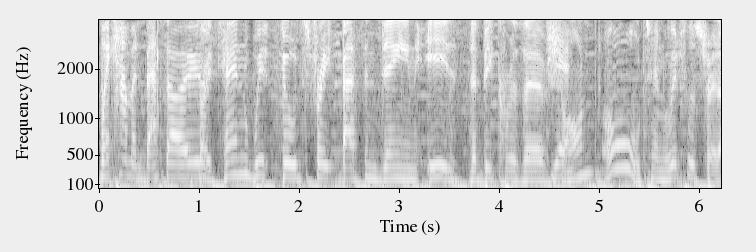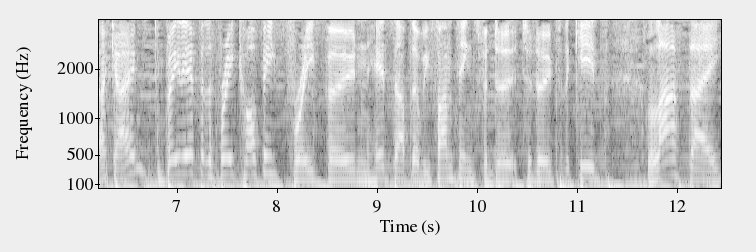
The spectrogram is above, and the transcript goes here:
We're, we're coming, Basso. So 10 Whitfield Street, Bassendean is the Bic Reserve, Yes. Sean. Oh, 10 Whitfield Street. Okay. Be there for the free coffee, free food, and heads up, there'll be fun things for do, to do for the kids. Last day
